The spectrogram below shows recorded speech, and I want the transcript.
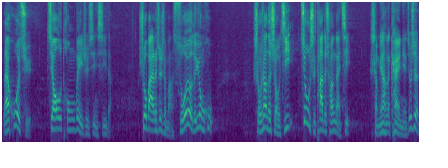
来获取交通位置信息的。说白了是什么？所有的用户手上的手机就是它的传感器。什么样的概念？就是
